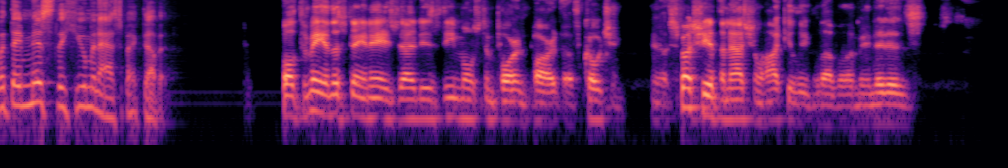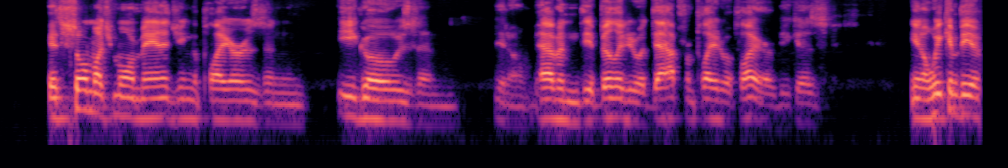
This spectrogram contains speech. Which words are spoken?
but they miss the human aspect of it. Well, to me, in this day and age, that is the most important part of coaching, you know, especially at the National Hockey League level. I mean, it is. It's so much more managing the players and egos and you know having the ability to adapt from player to a player because you know we can be a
